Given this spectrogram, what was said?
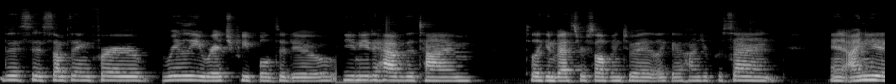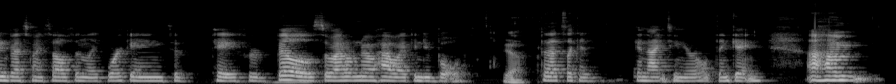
this is something for really rich people to do. You need to have the time to like invest yourself into it like a hundred percent. And I need to invest myself in like working to pay for bills. So I don't know how I can do both. Yeah. But that's like a, a 19 year old thinking. Um,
